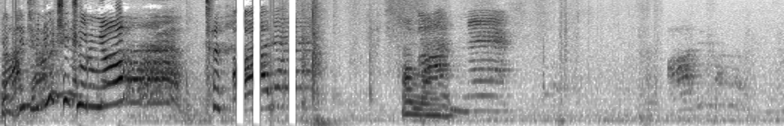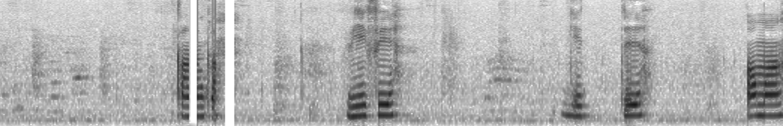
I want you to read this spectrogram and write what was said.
Ya git video çekiyorum ya. Allah'ım. Kanka. Wi-Fi gitti ama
